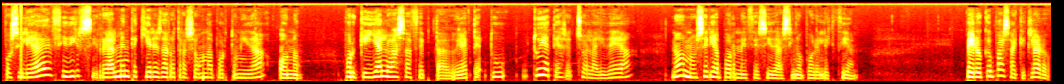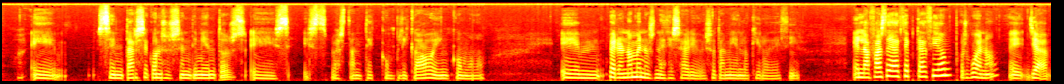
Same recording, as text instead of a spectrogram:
posibilidad de decidir si realmente quieres dar otra segunda oportunidad o no, porque ya lo has aceptado, ya tú, ya te has hecho la idea, ¿no? No sería por necesidad, sino por elección. Pero ¿qué pasa? Que claro, eh, sentarse con esos sentimientos es, es bastante complicado e incómodo. Em, pero no menos necesario, eso también lo quiero decir. En la fase de aceptación, pues bueno, eh, ya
